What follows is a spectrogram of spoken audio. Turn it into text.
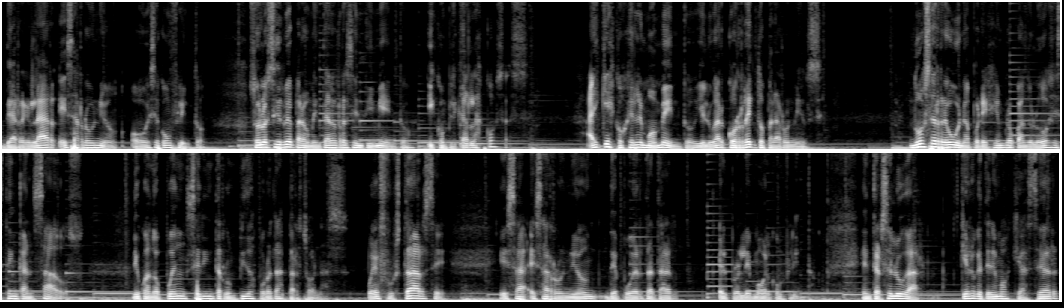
de arreglar esa reunión o ese conflicto solo sirve para aumentar el resentimiento y complicar las cosas. Hay que escoger el momento y el lugar correcto para reunirse. No se reúna, por ejemplo, cuando los dos estén cansados, ni cuando pueden ser interrumpidos por otras personas. Puede frustrarse esa, esa reunión de poder tratar el problema o el conflicto. En tercer lugar, ¿qué es lo que tenemos que hacer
